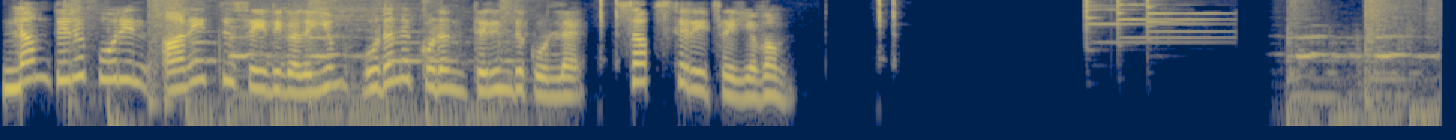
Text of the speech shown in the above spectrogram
நம் திருப்பூரின் அனைத்து செய்திகளையும் உடனுக்குடன் தெரிந்து கொள்ள சப்ஸ்கிரைப் செய்யவும்.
